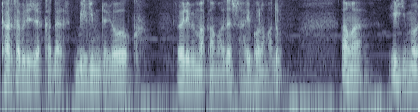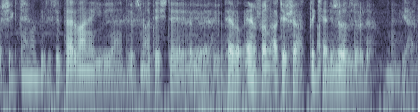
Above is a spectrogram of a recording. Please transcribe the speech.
tartabilecek kadar bilgim de yok. Öyle bir makama da sahip olamadım. Ama ilgimi o çekti. Ama birisi pervane gibi yani diyorsun. Ateşte e, en son ateşe attı kendini ateşe öldürdü. Evet. Yani.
